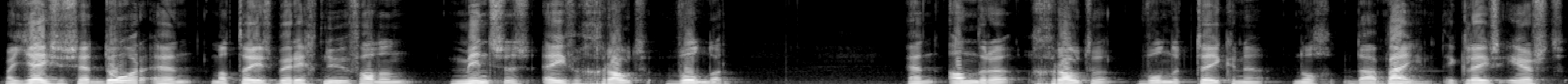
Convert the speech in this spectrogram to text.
Maar Jezus zet door en Matthäus bericht nu van een minstens even groot wonder en andere grote wondertekenen nog daarbij. Ik lees eerst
